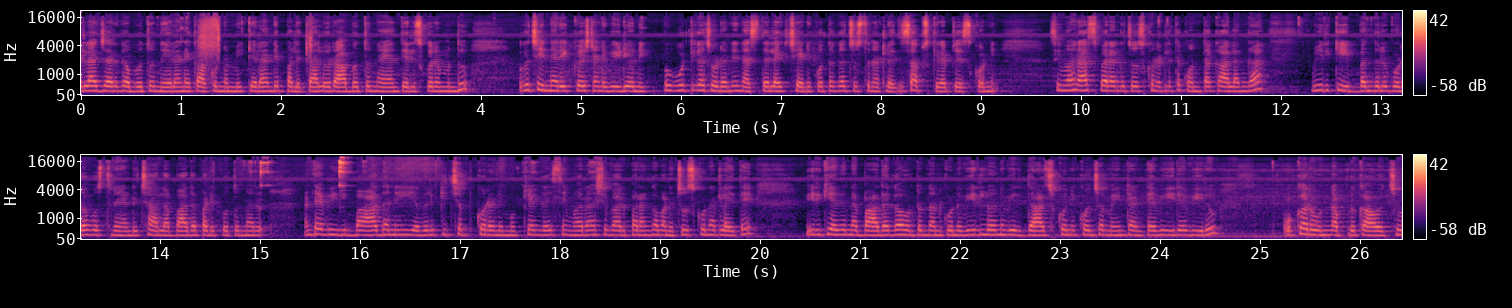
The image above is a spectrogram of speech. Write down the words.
ఎలా జరగబోతుంది? ఎలానే కాకుండా మీకు ఎలాంటి ఫలితాలు రాబోతున్నాయని తెలుసుకునే ముందు ఒక చిన్న రిక్వెస్ట్ అండి. వీడియోని పూర్తిగా చూడండి. నచ్చితే లైక్ చేయండి. కొత్తగా చూస్తున్నట్లయితే సబ్స్క్రైబ్ చేసుకోండి. సింహరాశి పరంగా చూసుకున్నట్లయితే కొంతకాలంగా వీరికి ఇబ్బందులు కూడా వస్తున్నాయండి. చాలా బాధపడిపోతున్నారు. అంటే వీరి బాధని ఎవరికి చెప్పుకోరండి ముఖ్యంగా సింహరాశి వారి పరంగా మనం చూసుకున్నట్లయితే వీరికి ఏదైనా బాధగా ఉంటుందనుకోండి వీరిలోనే వీరు దాచుకొని కొంచెం ఏంటంటే వీరే వీరు ఒకరు ఉన్నప్పుడు కావచ్చు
